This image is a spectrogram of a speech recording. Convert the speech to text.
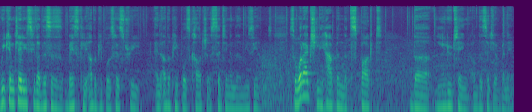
we can clearly see that this is basically other people's history and other people's culture sitting in the museums. So, what actually happened that sparked the looting of the city of Benin.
